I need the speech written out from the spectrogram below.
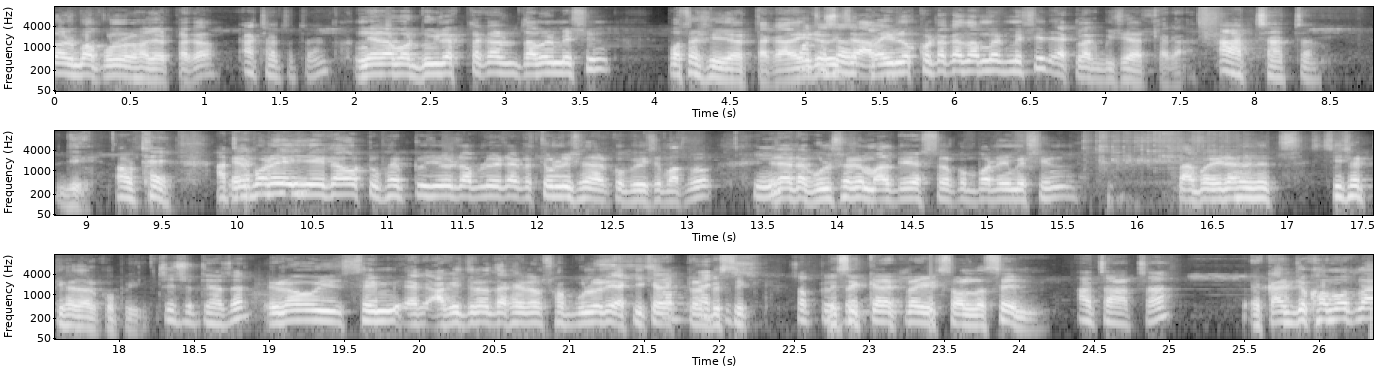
দশ বা পনেরো হাজার টাকা। আচ্ছা আচ্ছা আচ্ছা। নেন আবার দুই লাখ টাকার দামের মেশিন পঁচাশি হাজার টাকা। আর এটা হচ্ছে আড়াই লক্ষ টাকা দামের মেশিন এক লাখ বিশ হাজার টাকা। আচ্ছা আচ্ছা। জি। ওকে আচ্ছা এরপরে এই যে এটাও two five two zero W এটা একটা চল্লিশ হাজার কপি হয়েছে মাত্র। এটা একটা গুলশানের মাল্টি ন্যাশনাল কোম্পানির মেশিন তারপর এটা হচ্ছে ছেষট্টি হাজার কপি। ছেষট্টি হাজার। এটা ওই সেম আগে যেটা দেখাইলাম সবগুলোরই একই character basic basic character it's all the same আচ্ছা আচ্ছা। কার্যক্ষমতা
